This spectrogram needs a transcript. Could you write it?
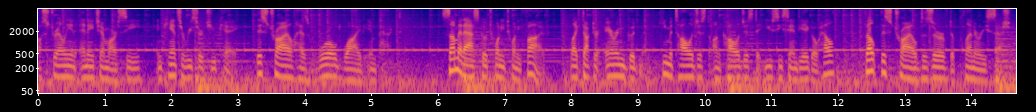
Australian NHMRC, and Cancer Research UK, this trial has worldwide impact. Some at ASCO 2025 like Dr. Aaron Goodman, hematologist oncologist at UC San Diego Health, felt this trial deserved a plenary session.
